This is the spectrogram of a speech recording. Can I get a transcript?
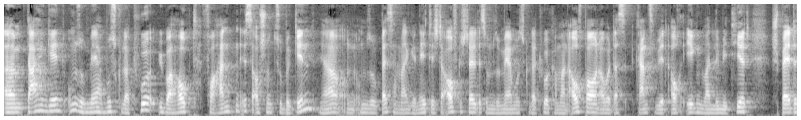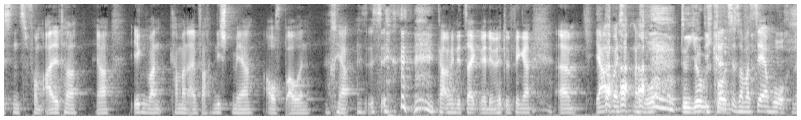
ähm, dahingehend, umso mehr Muskulatur überhaupt vorhanden ist, auch schon zu Beginn, ja, und umso besser man genetisch da aufgestellt ist, umso mehr Muskulatur kann man aufbauen, aber das Ganze wird auch irgendwann limitiert, spätestens vom Alter, ja, irgendwann kann man einfach nicht mehr aufbauen, Ja, es ist, Carmine zeigt mir den Mittelfinger. Ähm, ja, aber ich sag mal so, du die Grenze ist aber sehr hoch, ne?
